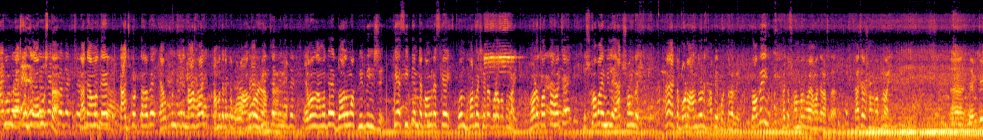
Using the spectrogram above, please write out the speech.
এখন রাস্তার যে অবস্থা, তাতে আমাদের কাজ করতে হবে। এখন যদি না হয়, আমাদের একটা বড় আন্দোলন এবং আমাদের দলমত নির্বিশেষে, কে সিপিএম, কে কংগ্রেসকে কোন ধর্মে, সেটা বড় কথা নয়। বড় কথা হচ্ছে যে সবাই মিলে একসঙ্গে হ্যাঁ একটা বড় আন্দোলনে ঝাঁপিয়ে পড়তে হবে। তবেই হয়তো সম্ভব হয় আমাদের রাস্তা। তাছাড়া সম্ভব নয়। এমপি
